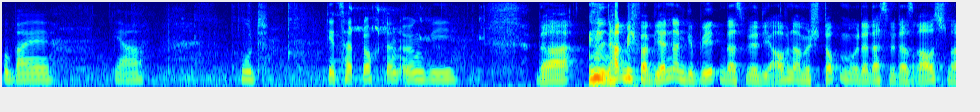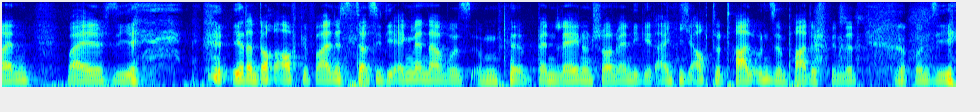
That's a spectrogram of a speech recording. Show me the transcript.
wobei, ja, gut, jetzt hat doch dann irgendwie da hat mich Fabienne dann gebeten, dass wir die Aufnahme stoppen oder dass wir das rausschneiden, weil sie ihr dann doch aufgefallen ist, dass sie die Engländer, wo es um Ben Lane und Sean Wendy geht, eigentlich auch total unsympathisch findet und sie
